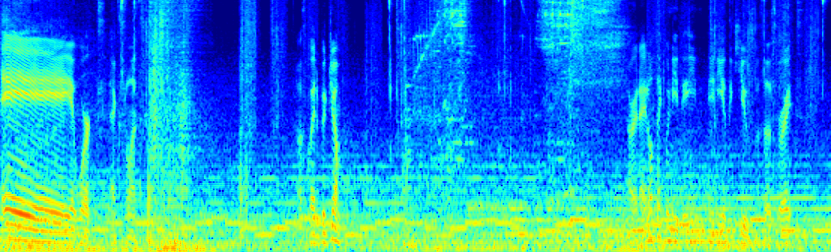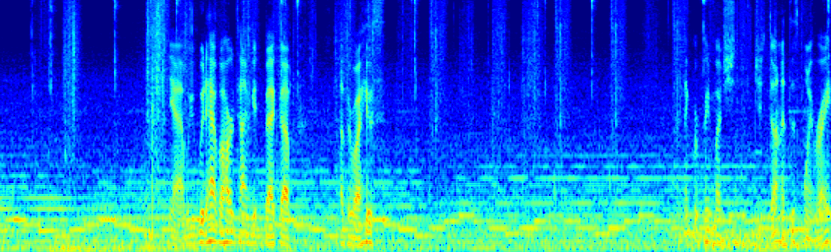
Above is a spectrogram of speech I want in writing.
Hey, it worked. Excellent. That was quite a big jump. Alright, I don't think we need any, of the cubes with us, right? Yeah, we would have a hard time getting back up, otherwise. I think we're pretty much just done at this point, right?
